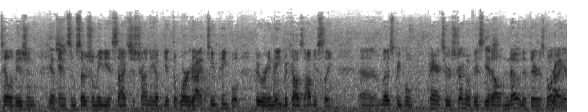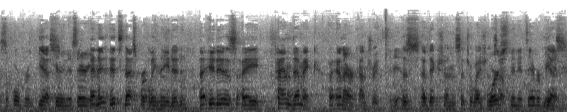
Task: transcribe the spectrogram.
television, Yes. and some social media sites, just trying to help get the word Right. out to people who are in need because obviously. Uh, most people, parents who are struggling with this, Yes. don't know that there is going to be a support group Yes. here in this area. And it, it's desperately needed. Mm-hmm. Uh, it is a pandemic in our country. It is. This addiction situation. worse So than it's ever been. Yes.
